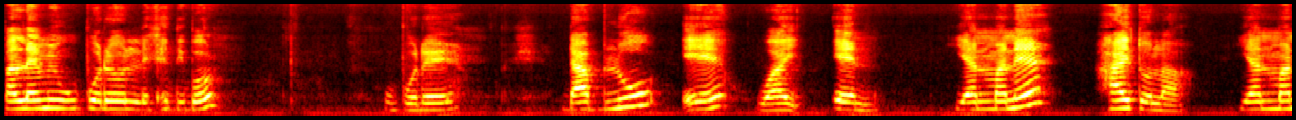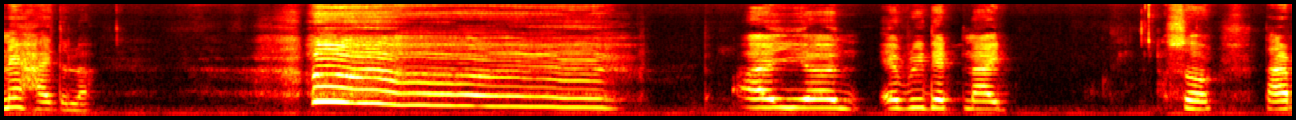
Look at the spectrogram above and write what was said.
পারলে আমি উপরেও লিখে দিব। উপরে W A Y N yawn মানে হাই তোলা ইয়ান মানে হাই তোলা I yawn every date night. So, তার,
